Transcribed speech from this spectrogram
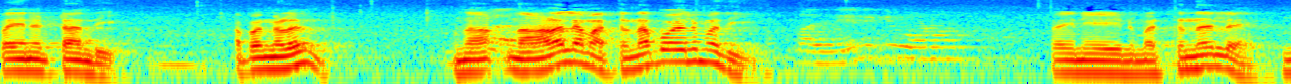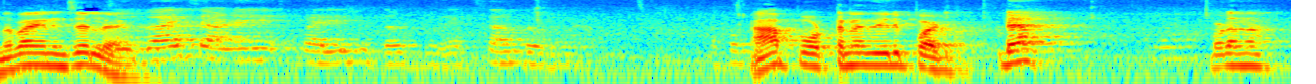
പതിനെട്ടാം തീയതി. അപ്പൊ നിങ്ങൾ നാളല്ല നാളെ അല്ലേ മറ്റന്നാ പോയാലും മതി. പതിനേഴിന് മറ്റന്നല്ലേ? ഇന്ന് പതിനഞ്ചല്ലേ? ആ പൊട്ടനെ പഠി ഇവിടെന്നാ. ഇവിടെ.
